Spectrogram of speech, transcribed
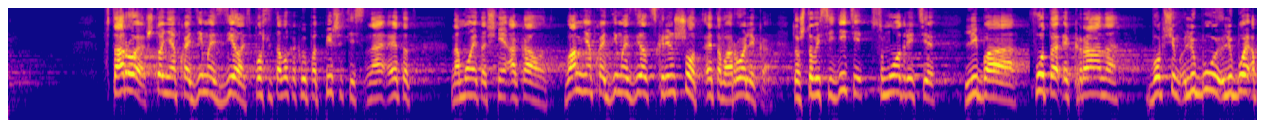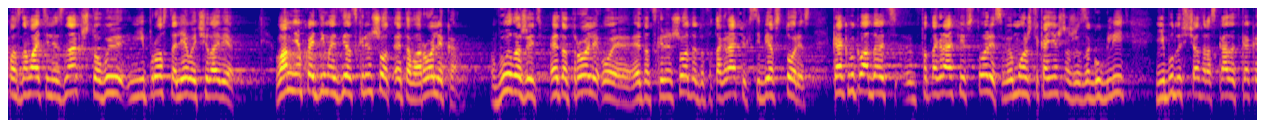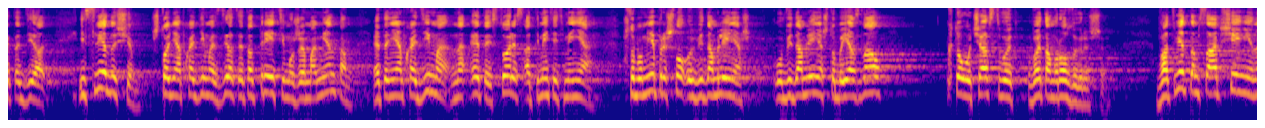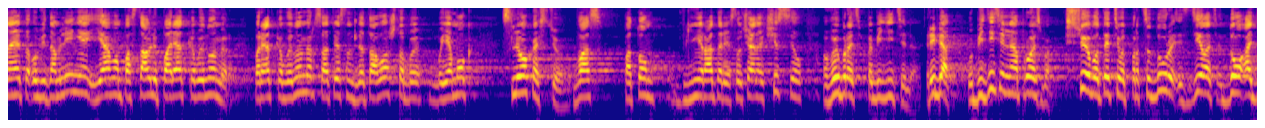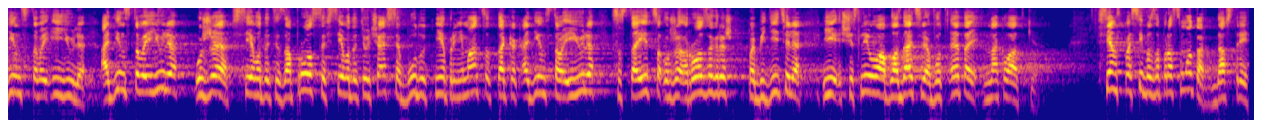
Второе, что необходимо сделать после того, как вы подпишетесь на этот, на мой, точнее, аккаунт. Вам необходимо сделать скриншот этого ролика. То, что вы сидите, смотрите, либо фото экрана, в общем, любую, любой опознавательный знак, что вы не просто левый человек. Вам необходимо сделать скриншот этого ролика, выложить этот ролик, ой, этот скриншот, эту фотографию к себе в сторис. Как выкладывать фотографии в сторис, вы можете, конечно же, загуглить. Не буду сейчас рассказывать, как это делать. И следующим, что необходимо сделать, это третьим уже моментом, это необходимо на этой сторис отметить меня, чтобы мне пришло уведомление, уведомление, чтобы я знал, кто участвует в этом розыгрыше. В ответном сообщении на это уведомление я вам поставлю порядковый номер. Порядковый номер, соответственно, для того, чтобы я мог с легкостью вас потом в генераторе случайных чисел выбрать победителя. Ребят, убедительная просьба, все вот эти вот процедуры сделать до 11 июля. 11 июля уже все вот эти запросы, все вот эти участия будут не приниматься, так как 11 июля состоится уже розыгрыш победителя и счастливого обладателя вот этой накладки. Всем спасибо за просмотр. До встречи.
